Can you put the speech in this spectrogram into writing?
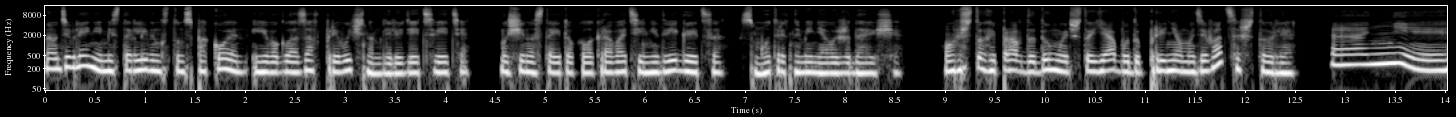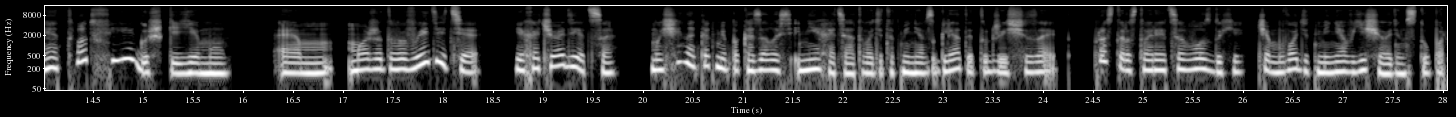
На удивление, мистер Ливингстон спокоен, и его глаза в привычном для людей цвете. Мужчина стоит около кровати и не двигается, смотрит на меня выжидающе. Он что, и правда думает, что я буду при нем одеваться, что ли? А нет, вот фигушки ему. Эм, может, вы выйдете? Я хочу одеться. Мужчина, как мне показалось, нехотя отводит от меня взгляд и тут же исчезает. Просто растворяется в воздухе, чем вводит меня в еще один ступор.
